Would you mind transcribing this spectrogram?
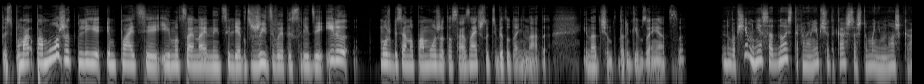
То есть пом- поможет ли эмпатия и эмоциональный интеллект жить в этой среде? Или может быть, оно поможет осознать, что тебе туда не надо, и надо чем-то другим заняться. Ну, вообще, мне, с одной стороны, мне почему-то кажется, что мы немножко,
